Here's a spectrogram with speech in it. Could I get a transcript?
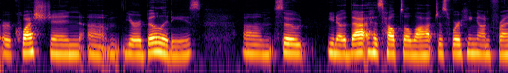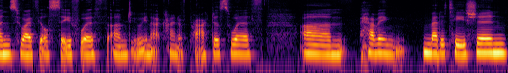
or question um, your abilities. Um, so, you know, that has helped a lot just working on friends who I feel safe with, um, doing that kind of practice with. Um, having meditation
